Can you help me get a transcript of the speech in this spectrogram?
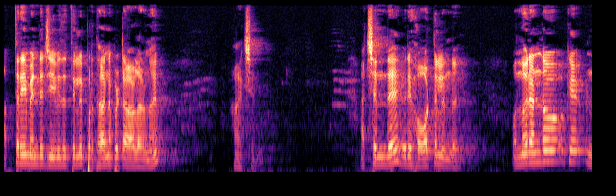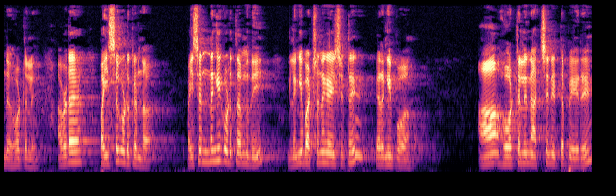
അത്രയും എന്റെ ജീവിതത്തിൽ പ്രധാനപ്പെട്ട ആളാണ് അച്ഛൻ. അച്ഛന്റെ ഒരു ഹോട്ടലുണ്ട്. ഒന്നോ രണ്ടോ ഒക്കെ ഉണ്ട് ഹോട്ടൽ. അവിടെ പൈസ കൊടുക്കണ്ട. പൈസ ഉണ്ടെങ്കിൽ കൊടുത്താൽ മതി. ഇല്ലെങ്കിൽ ഭക്ഷണം കഴിച്ചിട്ട് ഇറങ്ങിപ്പോവാം. ആ ഹോട്ടലിന് അച്ഛൻ ഇട്ട പേര്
